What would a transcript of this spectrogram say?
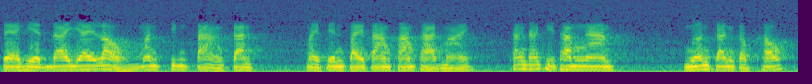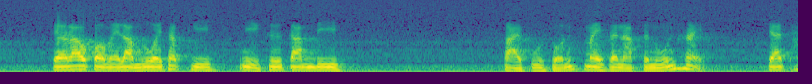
แต่เหตุใดยายเล่ามันจึงต่างกัน ไม่เป็นไปตามความขาดหมาย ทั้งทั้งที่ทำงานเหมือนกันกับเขา แต่เราก็ไม่ร่ำรวยสักที นี่คือกรรมดี ฝ่ายกุศลไม่สนับสนุนให้ จะท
